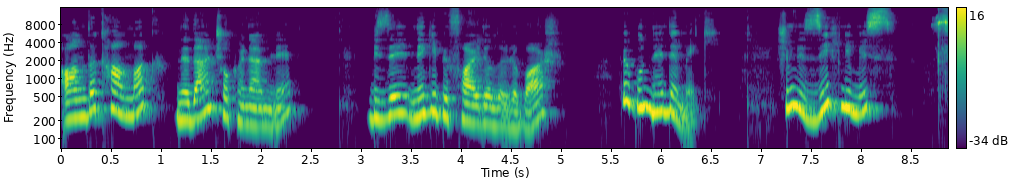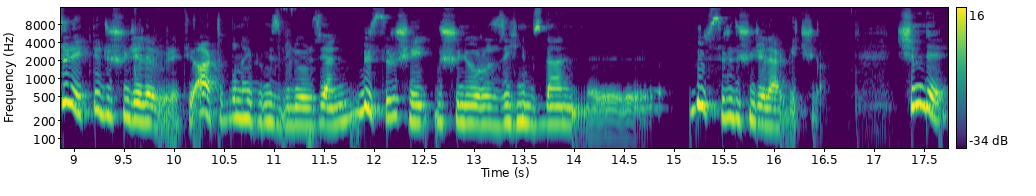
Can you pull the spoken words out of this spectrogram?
anda kalmak neden çok önemli? Bize ne gibi faydaları var? Ve bu ne demek? Şimdi zihnimiz sürekli düşünceler üretiyor. Artık bunu hepimiz biliyoruz. Yani bir sürü şey düşünüyoruz zihnimizden bir sürü düşünceler geçiyor. Şimdi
